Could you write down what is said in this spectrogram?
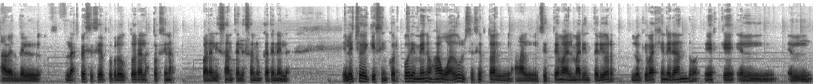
a ver, del, la especie cierto productora de las toxinas paralizantes, Alexandrum catenella. El hecho de que se incorpore menos agua dulce ¿cierto? Al, sistema del mar interior, lo que va generando es que el,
